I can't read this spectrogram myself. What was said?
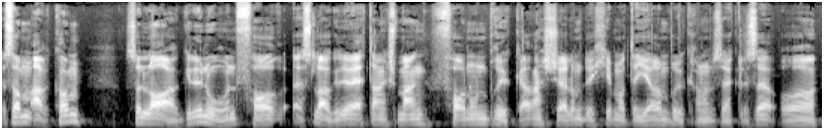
Som Arkom så lager du noen for, så lager du et arrangement for noen brukere, selv om du ikke måtte gjøre en brukerundersøkelse og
